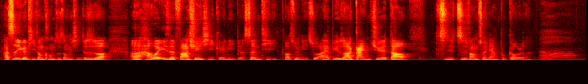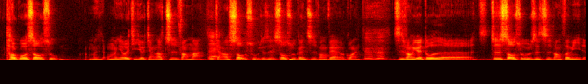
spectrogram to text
它是一个体重控制中心，就是说，呃，它会一直发讯息给你的身体，告诉你说，哎，比如说它感觉到脂脂肪存量不够了，哦，透过瘦素，我们我们有一集有讲到脂肪嘛，就讲到瘦素，就是瘦素跟脂肪非常有关，嗯哼，脂肪越多的，就是瘦素是脂肪分泌的，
